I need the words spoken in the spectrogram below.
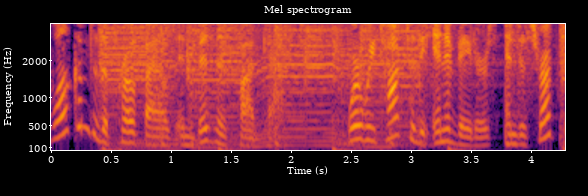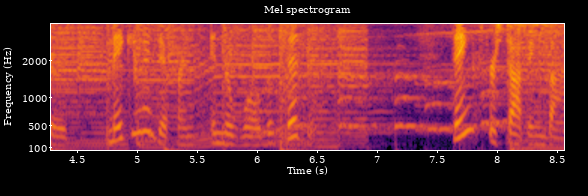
Welcome to the Profiles in Business podcast, where we talk to the innovators and disruptors making a difference in the world of business. Thanks for stopping by,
